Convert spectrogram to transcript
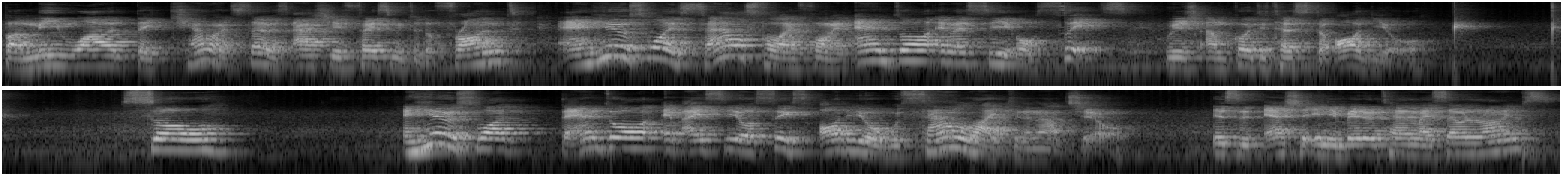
but meanwhile, the camera itself is actually facing to the front. And here's what it sounds like for an Andoer MIC06, which I'm going to test the audio. So, and here's what the Andoer MIC06 audio would sound like in a nutshell. Is it actually any better than my 7RYMS?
